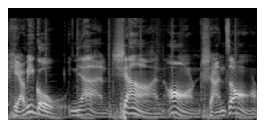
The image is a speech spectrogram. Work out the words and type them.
ഹിയർ വി ഗോ ഞാൻ ഷാൻ ഓൺ ഷാൻസ് ഓൺ.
